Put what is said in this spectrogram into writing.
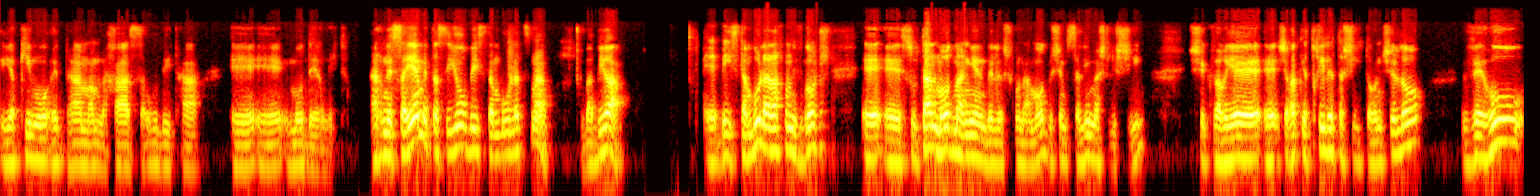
יקימו את הממלכה הסעודית המודרנית. אנחנו נסיים את הסיור באיסטנבול עצמה, בבירה. באיסטנבול אנחנו נפגוש סולטן מאוד מעניין ב-1800, בשם סלים השלישי, שכבר יהיה, שרק יתחיל את השלטון שלו, והוא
